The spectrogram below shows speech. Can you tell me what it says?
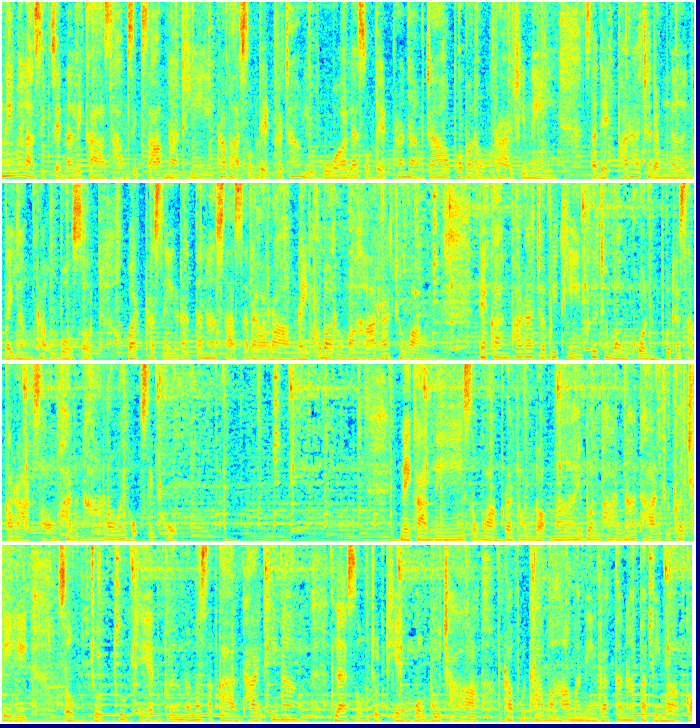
วันนี้เวลา 17 นาฬิกา 33 นาที พระบาทสมเด็จพระเจ้าอยู่หัว และสมเด็จพระนางเจ้าพระบรมราชินี เสด็จพระราชดำเนินไปยังพระอุโบสถ วัดพระศรีรัตนศาสดารามในพระบรมมหาราชวัง ในการพระราชพิธีพืชมงคลพุทธศักราช 2566 ในการนี้ทรงวางกระทงดอกไม้บนพานหน้าฐานชุกชี ส่งจุดธูปเทียนเครื่องนมัสการท้ายที่นั่ง และส่งจุดเทียนห่วงบูชา พระพุทธมหามณีรัตนปฏิมาก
